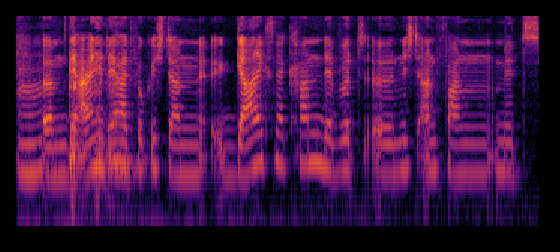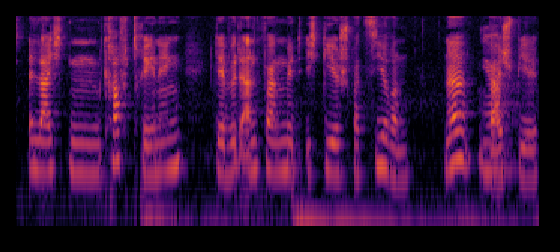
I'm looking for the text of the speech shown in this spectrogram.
Mhm. Ähm, der eine, der halt wirklich dann gar nichts mehr kann, der wird äh, nicht anfangen mit leichten Krafttraining, der wird anfangen mit, ich gehe spazieren. Ne? Ja. Beispiel.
